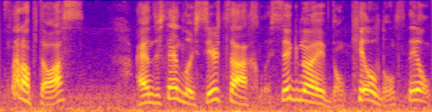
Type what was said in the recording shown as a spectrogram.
It's not up to us. I understand lo sirtzach, lo signov, don't kill, don't steal.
